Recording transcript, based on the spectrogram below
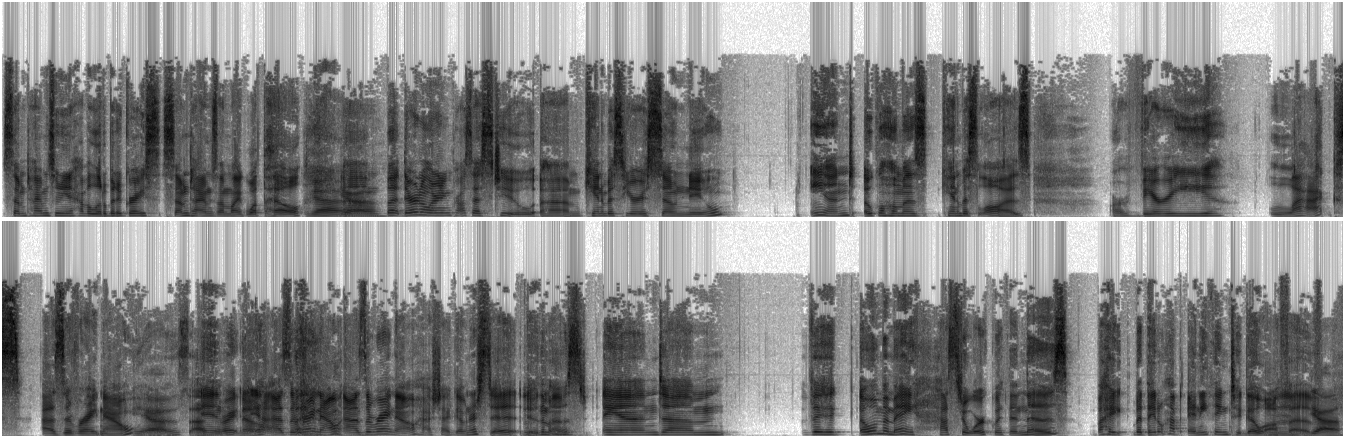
sometimes we need to have a little bit of grace. Sometimes I'm like, what the hell? Yeah. yeah. Um, but they're in a learning process too. Um, cannabis here is so new. And Oklahoma's cannabis laws are very lax as of right now. Yes, as and, of right now. Yeah, as of right now. as of right now. Hashtag Governor Stitt, do the most. And um, the OMMA has to work within those, by, but they don't have anything to go off mm, of. Yeah.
